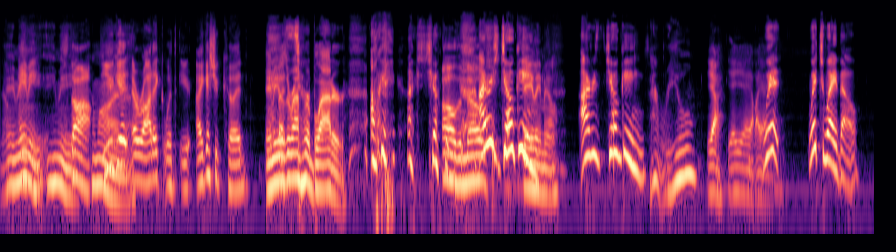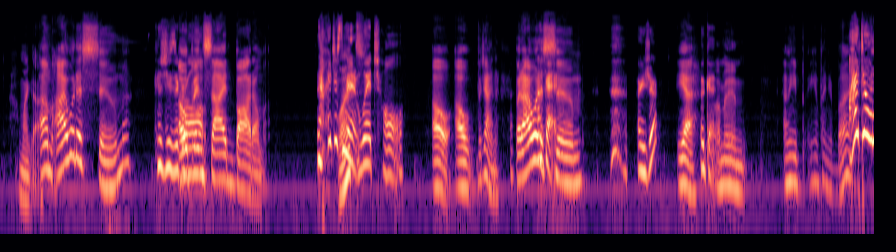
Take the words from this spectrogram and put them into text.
Know. Amy, Amy, Amy, Stop. Come do you get erotic with ear? I guess you could. Amy was around her bladder. Okay, I was joking. Oh, the nose. I was joking. Daily Mail. I was joking. Is that real? Yeah, yeah, yeah, yeah. yeah. Which which way though? Oh my gosh. Um, I would assume Because she's a girl. open side bottom. I just What? meant which hole. Oh, oh, vagina. But I would Okay. assume, Are you sure? yeah. Okay. I mean, I mean, you, you can put in your butt. I don't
